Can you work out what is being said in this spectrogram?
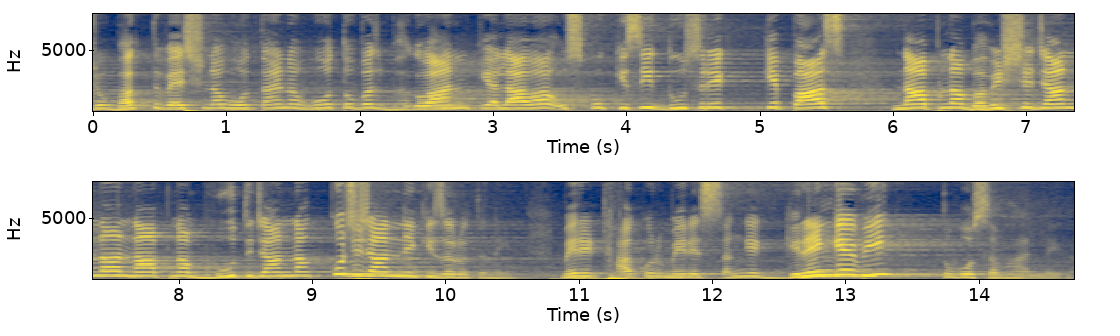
जो भक्त वैष्णव होता है ना, वो तो बस भगवान के अलावा उसको किसी दूसरे के पास ना अपना भविष्य जानना, ना अपना भूत जानना, कुछ जानने की ज़रूरत नहीं। मेरे ठाकुर मेरे संगे गिरेंगे भी तो वो संभाल लेगा।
